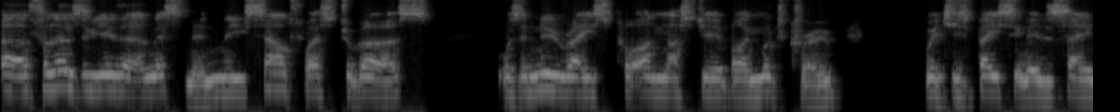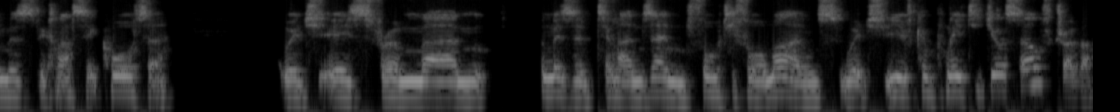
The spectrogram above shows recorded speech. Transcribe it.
uh, for those of you that are listening, the Southwest Traverse was a new race put on last year by Mud Crew, which is basically the same as the Classic Quarter which is from um, Lizard to Land's End, 44 miles, which you've completed yourself, Trevor.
